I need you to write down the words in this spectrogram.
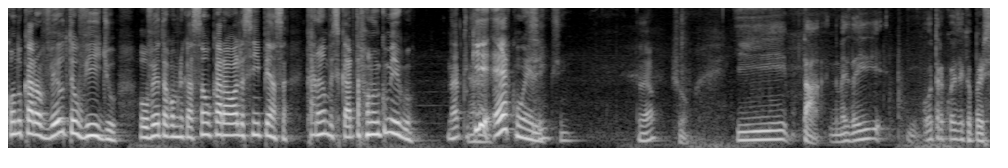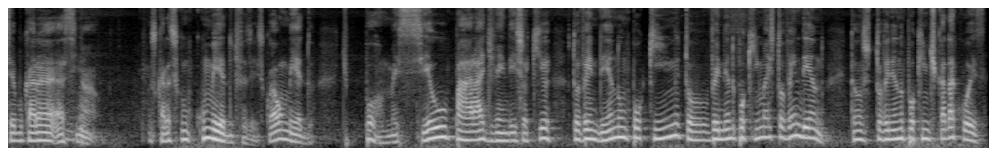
quando o cara vê o teu vídeo ou vê a tua comunicação, o cara olha assim e pensa: "Caramba, esse cara tá falando comigo", né? Porque é, com ele, Sim, sim. entendeu? E tá, mas daí outra coisa que eu percebo, cara, é assim, ó. Os caras ficam com medo de fazer isso. Qual é o medo? Tipo, porra, mas se eu parar de vender isso aqui, eu tô vendendo um pouquinho, tô vendendo um pouquinho, mas tô vendendo. Então, eu tô vendendo um pouquinho de cada coisa.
